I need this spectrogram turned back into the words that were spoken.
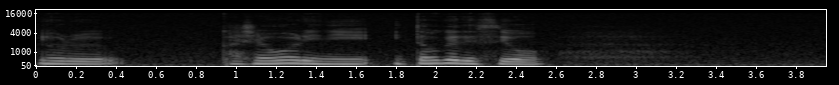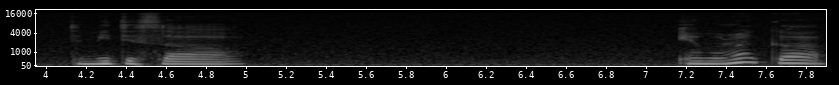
夜会社終わりに行ったわけですよ。で見てさいやもうなんか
